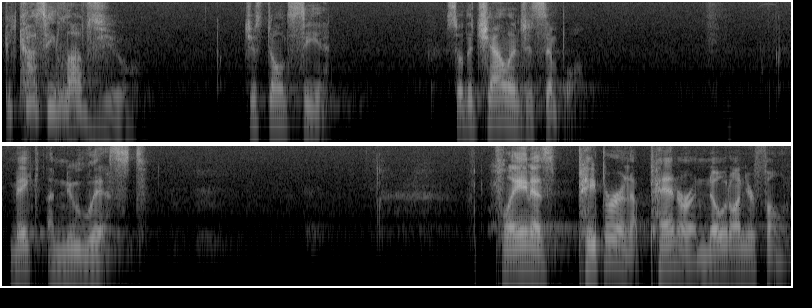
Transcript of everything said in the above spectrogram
because He loves you. Just don't see it. So the challenge is simple make a new list. Plain as paper and a pen or a note on your phone.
